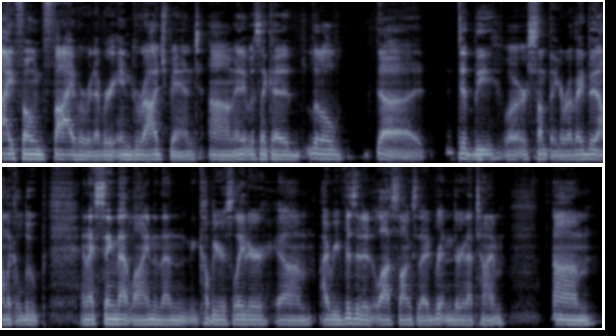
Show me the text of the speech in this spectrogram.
iPhone 5 or whatever in GarageBand. Um, and it was like a little uh, diddly or something, or other. I did it on like a loop. And I sang that line. And then a couple years later, um, I revisited a lot of songs that I'd written during that time. Um,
